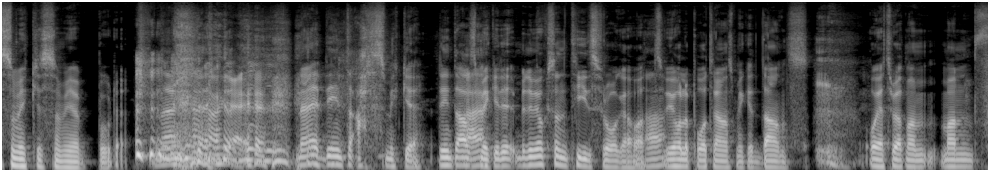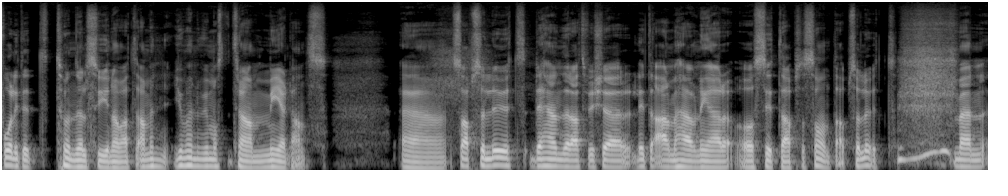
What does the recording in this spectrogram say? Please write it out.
så mycket som jag borde. Nej, okej. Nej, det är inte alls mycket. Det är inte alls Nej. mycket. Det, det är också en tidsfråga av att Ja. vi håller på att träna så mycket dans. Och jag tror att man, man får lite tunnelsyn av att ja, men, jo, men vi måste träna mer dans. Eh, så absolut, det händer att vi kör lite armhävningar och sit-ups och sånt, absolut. Men eh,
